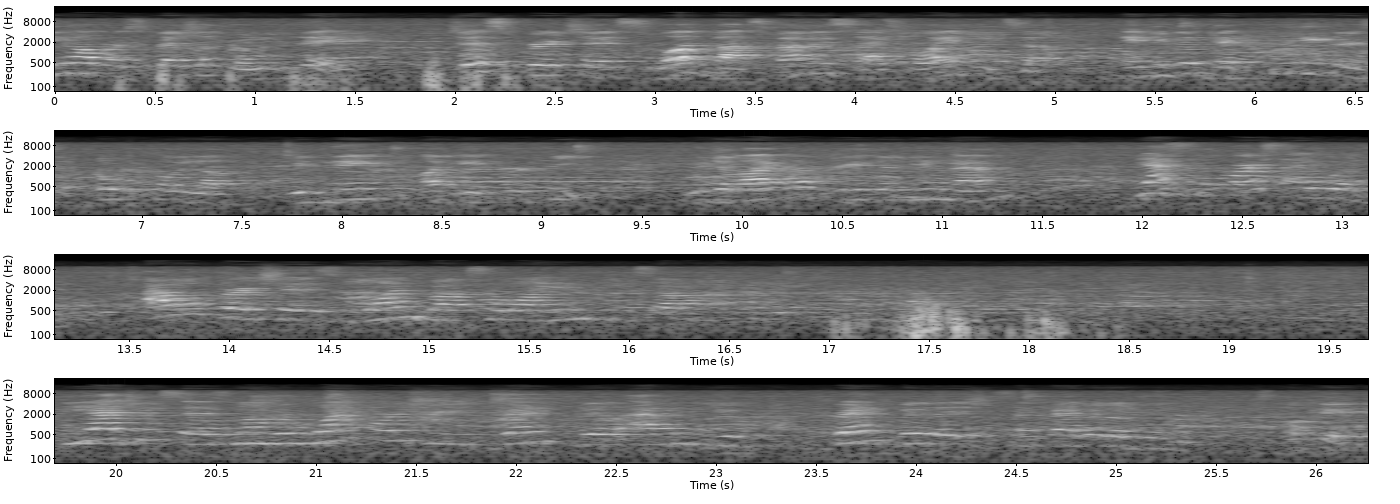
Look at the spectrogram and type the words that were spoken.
we have our special promo today. Just purchase one box family size Hawaiian pizza, and you will get two liters of Coca-Cola with name on it for free. Would you like to upgrade your meal, ma'am? Yes, of course I would. I will purchase one box Hawaiian pizza. The address is number 143 Brentville Avenue, Brent Village, San Pedro, Laguna. Okay,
